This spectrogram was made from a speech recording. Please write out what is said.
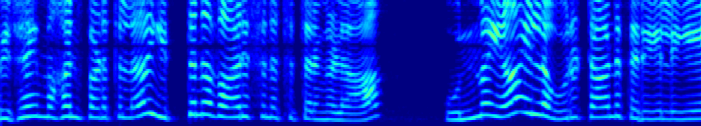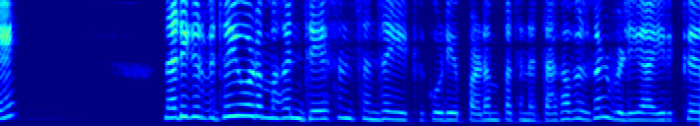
விஜய் மகன் படத்துல இத்தன வாரிசு நட்சத்திரங்களா? உண்மையா இல்ல உருட்டான்னு தெரியலையே! நடிகர் விஜயோட மகன் ஜேசன் சஞ்சய் இயக்கக்கூடிய படம் பத்தின தகவல்கள் வெளியாயிருக்கு.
